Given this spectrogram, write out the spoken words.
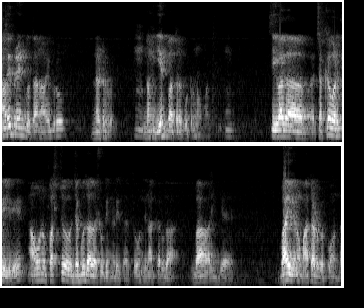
ನಾವಿಬ್ರು ಏನ್ ಗೊತ್ತಾ? ನಾವಿಬ್ರು ನಟರು. ನಮ್ಗೆ ಏನ್ ಪಾತ್ರ ಕೊಟ್ರು ನಾವು ಮಾಡ್ತೀವಿ. ಇವಾಗ ಚಕ್ರವರ್ತಿಲಿ ಅವನು ಫಸ್ಟ್ ಜಗ್ಗುದಾದ ಶೂಟಿಂಗ್ ನಡೀತಾ ಇತ್ತು. ದಿನ ಕರ್ದ ಬಾ ಹಿಂಗೆ ಬಾ ಇಲ್ಲೇನೋ ಮಾತಾಡ್ಬೇಕು ಅಂತ.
